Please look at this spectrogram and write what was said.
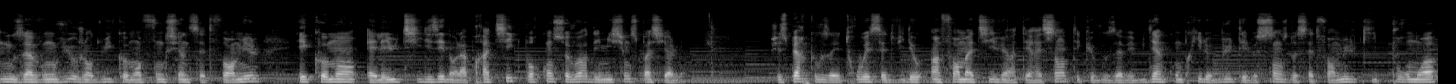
nous avons vu aujourd'hui comment fonctionne cette formule et comment elle est utilisée dans la pratique pour concevoir des missions spatiales. J'espère que vous avez trouvé cette vidéo informative et intéressante et que vous avez bien compris le but et le sens de cette formule qui, pour moi,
